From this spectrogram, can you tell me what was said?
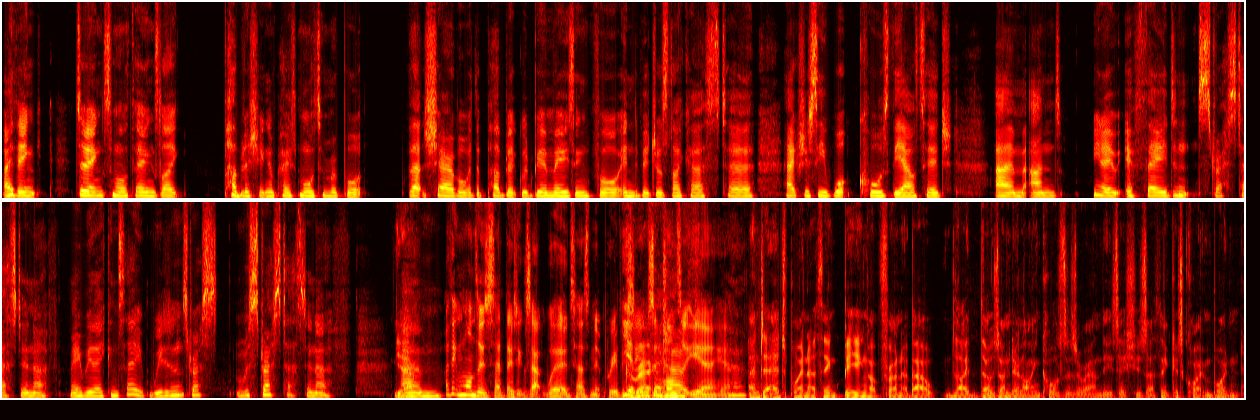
I think doing small things like publishing a post mortem report that's shareable with the public would be amazing for individuals like us to actually see what caused the outage um, and you know, if they didn't stress test enough, maybe they can say we didn't stress stress test enough. Yeah, um, I think Monzo said those exact words, hasn't it? Previously, yeah, Monzo, yeah, yeah. And to Ed's point, I think being upfront about like those underlying causes around these issues, I think is quite important.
